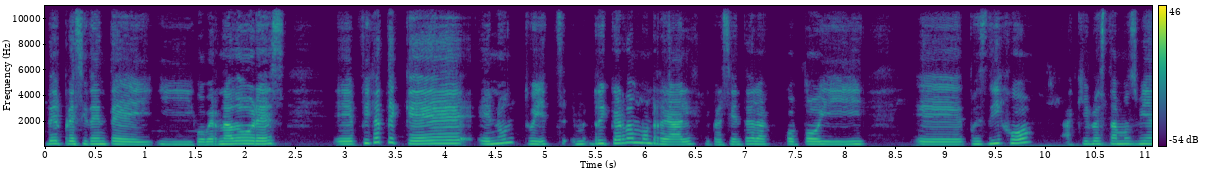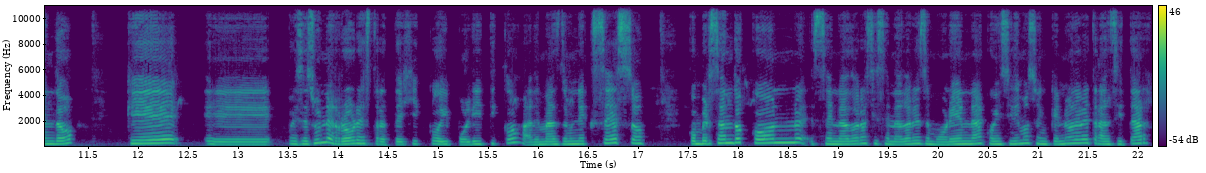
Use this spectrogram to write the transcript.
del presidente y, gobernadores. Eh, fíjate que en un tuit, Ricardo Monreal, el presidente de la COPOI, pues dijo, aquí lo estamos viendo, que pues es un error estratégico y político, además de un exceso. Conversando con senadoras y senadores de Morena, coincidimos en que no debe transitar,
